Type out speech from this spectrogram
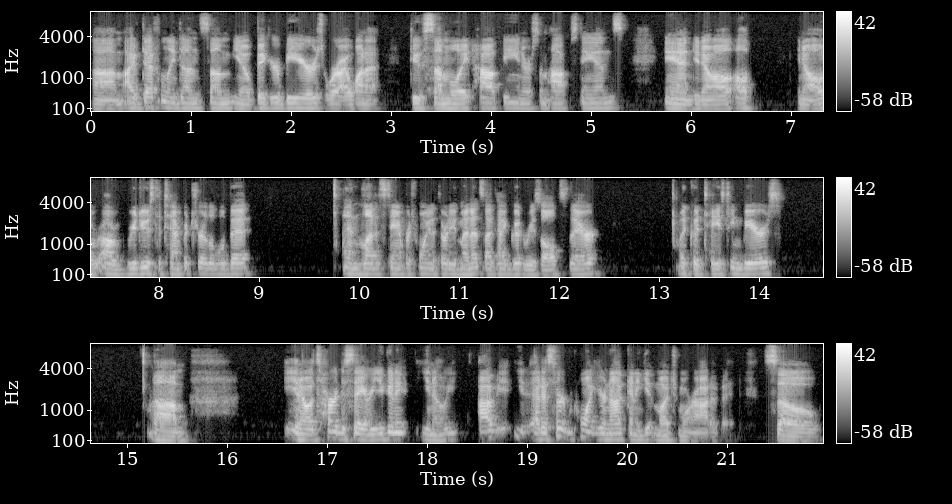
Um, I've definitely done some, you know, bigger beers where I want to do some late hopping or some hop stands, and you know I'll, I'll you know I'll, I'll, reduce the temperature a little bit and let it stand for 20 to 30 minutes. I've had good results there with good tasting beers. Um, you know, it's hard to say. Are you going to, you know, at a certain point, you're not going to get much more out of it. So,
